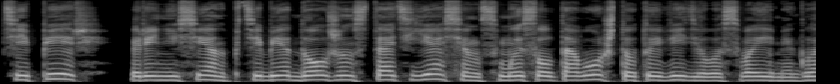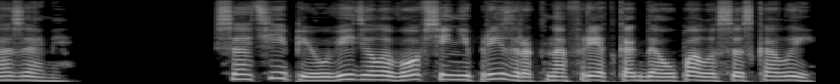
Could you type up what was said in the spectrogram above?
Теперь, Ренесенп, тебе должен стать ясен смысл того, что ты видела своими глазами. Сатипи увидела вовсе не призрак Нафред, когда упала со скалы.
